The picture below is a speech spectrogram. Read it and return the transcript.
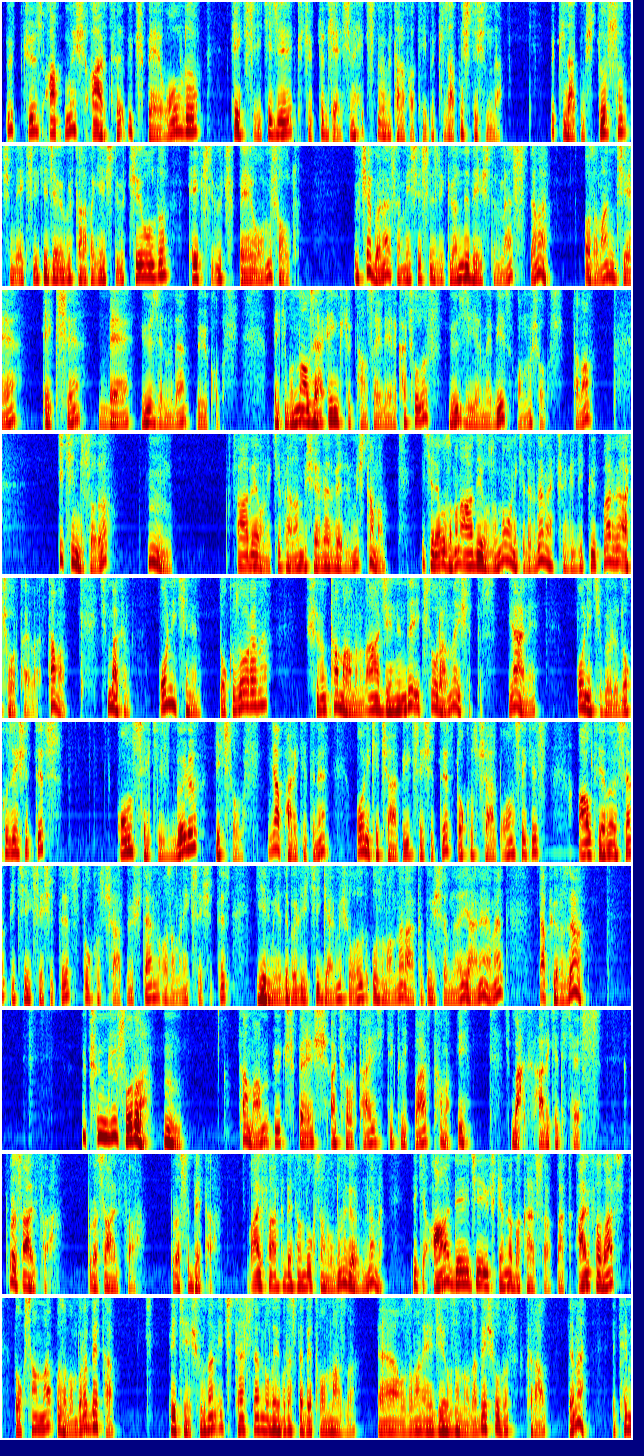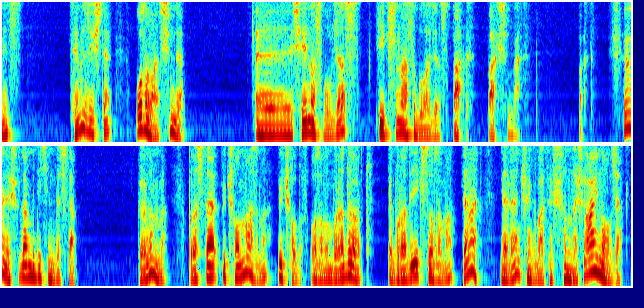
360 artı 3B oldu. Eksi 2C küçüktür C. Şimdi hepsini öbür tarafa atayım. 360 dışında. 360 dursun. Şimdi eksi 2C öbür tarafa geçti. 3C oldu. Eksi 3B olmuş oldu. 3'e bölersem eşitsizlik yönde değiştirmez. Değil mi? O zaman C eksi B 120'den büyük olur. Peki bunun alacağı en küçük tam sayı değeri kaç olur? 121 olmuş olur. Tamam. İkinci soru. Hmm. AB 12 falan bir şeyler verilmiş. Tamam. Bir kere o zaman AD uzunluğu 12'dir değil mi? Çünkü diklik var ve açıortay var. Tamam. Şimdi bakın 12'nin 9 oranı şunun tamamının AC'nin de x oranına eşittir. Yani 12 bölü 9 eşittir. 18 bölü x olur. Yap hareketini. 12 çarpı x eşittir. 9 çarpı 18. 6'ya bölsem 2x eşittir. 9 çarpı 3'ten o zaman x eşittir. 27 bölü 2 gelmiş olur. Uzmanlar artık bu işlemleri yani hemen yapıyoruz değil mi? Üçüncü soru. Hmm. Tamam 3, 5 aç ortay diklik var. Tamam iyi. Şimdi bak hareketi kes. Burası alfa. Burası alfa. Burası beta. Şimdi alfa artı beta'nın 90 olduğunu gördün değil mi? Peki ADC üçgenine bakarsa bak alfa var 90 var o zaman bura beta. Peki şuradan iç tersten dolayı burası da beta olmaz mı? Ya o zaman EC uzunluğu da 5 olur. Kral. Değil mi? E temiz. Temiz işte. O zaman şimdi ee, şeyi nasıl bulacağız? X'i nasıl bulacağız? Bak. Bak şimdi bak. Bak. Şöyle şuradan bir dik indirsem. Gördün mü? Burası da 3 olmaz mı? 3 olur. O zaman burada 4. E burada x o zaman. Değil mi? Neden? Çünkü bakın şununla şu aynı olacak.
